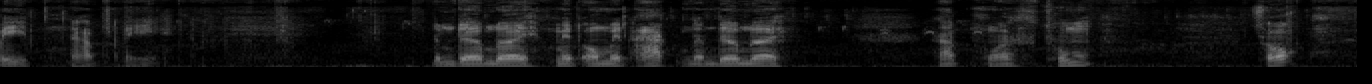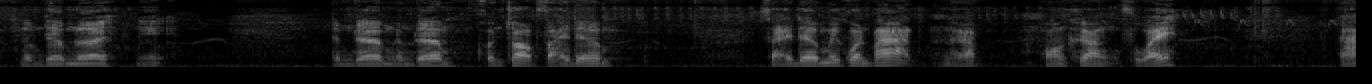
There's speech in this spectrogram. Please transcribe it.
ปีดนะครับนี่ เดิมๆเลย เม็ดองเม็ดอาร์คเดิมๆเลย ครับ หัวชุ้มชกเดิมๆเลยนี่เดิมๆเดิมๆคนชอบสายเดิม สายเดิมไม่ควรพลาดนะครับห้องเครื่องสวยนะ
